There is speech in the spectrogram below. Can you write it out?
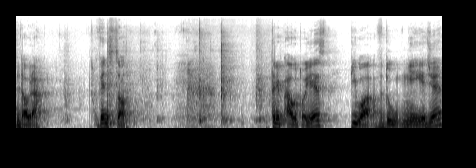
Dobra, więc co? Tryb auto jest, piła w dół nie jedzie,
